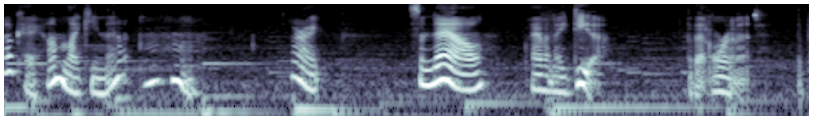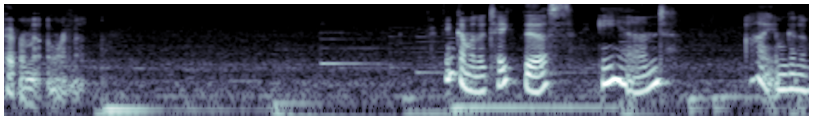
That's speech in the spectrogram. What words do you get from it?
Okay, I'm liking that. Mm -hmm. All right, so now I have an idea for that ornament, the peppermint ornament. I think I'm going to take this and I am going to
